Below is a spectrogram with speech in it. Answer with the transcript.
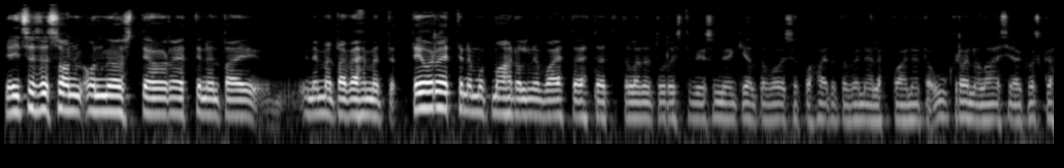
ja itse asiassa on, on myös teoreettinen tai enemmän tai vähemmän teoreettinen, mutta mahdollinen vaihtoehto, että tällainen turistiviisumien kielto voisi jopa haitata Venäjälle paineita ukrainalaisia, koska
